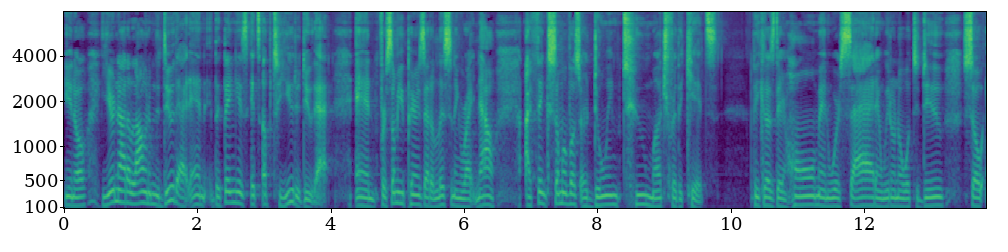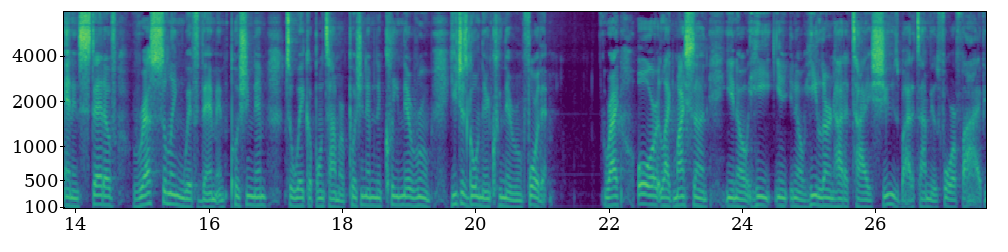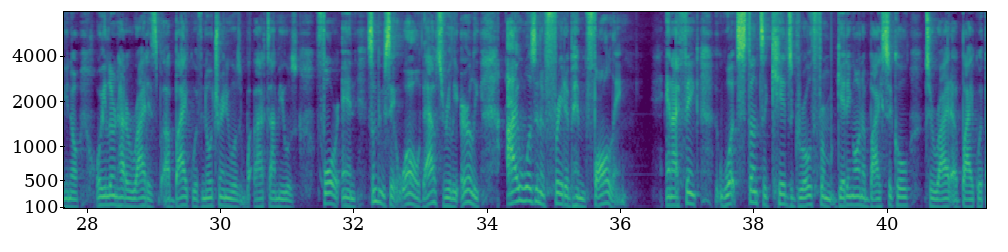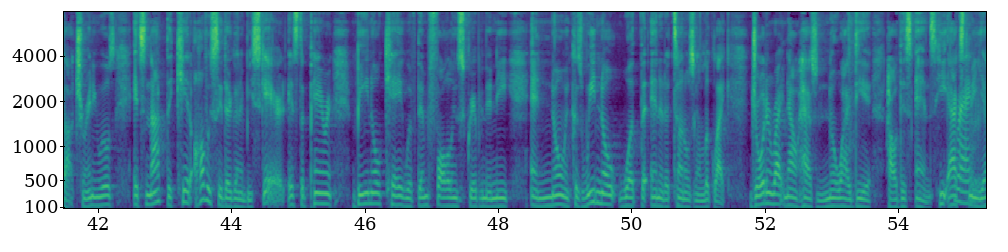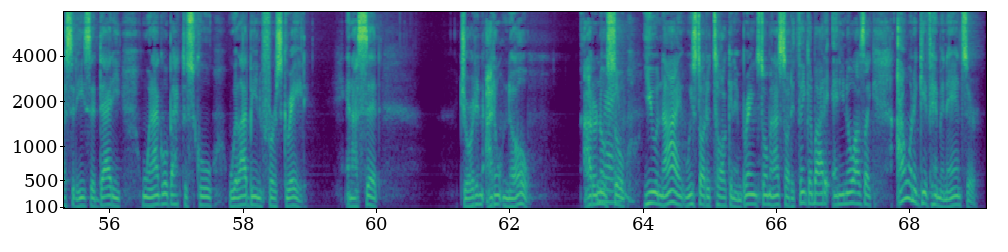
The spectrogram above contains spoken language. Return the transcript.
You know, you're not allowing him to do that. And the thing is, it's up to you to do that. And for some of you parents that are listening right now, I think some of us are doing too much for the kids because they're home and we're sad and we don't know what to do. So, and instead of wrestling with them and pushing them to wake up on time or pushing them to clean their room, you just go in there and clean their room for them right? Or like my son you know he you know he learned how to tie his shoes by the time he was four or five you know or he learned how to ride his a bike with no training was by the time he was four. And some people say whoa that's really early. I wasn't afraid of him falling and I think what stunts a kid's growth from getting on a bicycle to ride a bike without training wheels, it's not the kid. Obviously, they're going to be scared. It's the parent being okay with them falling, scraping their knee, and knowing because we know what the end of the tunnel is going to look like. Jordan right now has no idea how this ends. He asked right. me yesterday, he said, Daddy, when I go back to school, will I be in first grade? And I said, Jordan, I don't know. I don't know. Right. So you and I, we started talking and brainstorming. I started thinking about it. And you know, I was like, I want to give him an answer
